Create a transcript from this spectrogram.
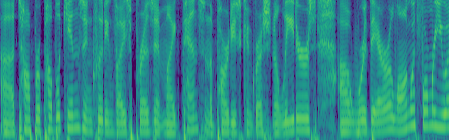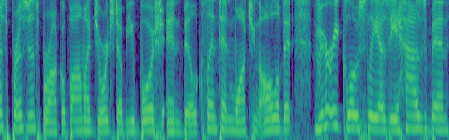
Uh, top Republicans, including Vice President Mike Pence and the party's congressional leaders, uh, were there, along with former U.S. Presidents Barack Obama, George W. Bush, and Bill Clinton, watching all of it very closely, as he has been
